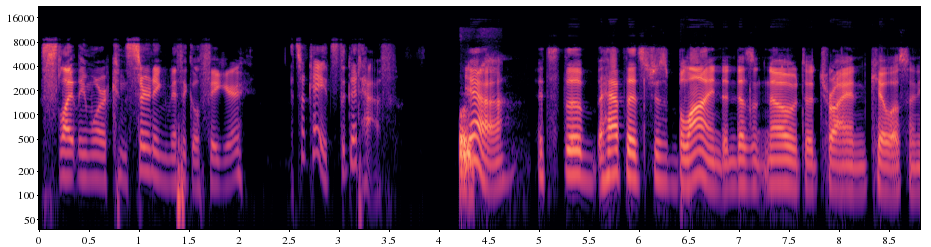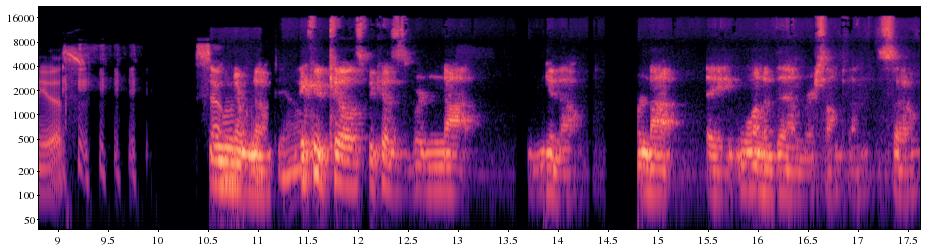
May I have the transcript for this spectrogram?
slightly more concerning mythical figure. It's okay. It's the good half. Yeah, it's the half that's just blind and doesn't know to try and kill us any of this. You so never know. Down. It could kill us because we're not, you know, we're not a one of them or something. So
